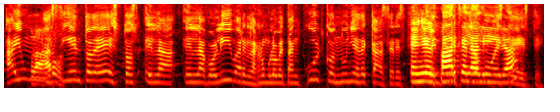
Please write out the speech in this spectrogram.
hay un Claro. asiento de estos en la, en la Bolívar, en la Rómulo Betancourt con Núñez de Cáceres. En el Parque La Lira. oeste-este.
